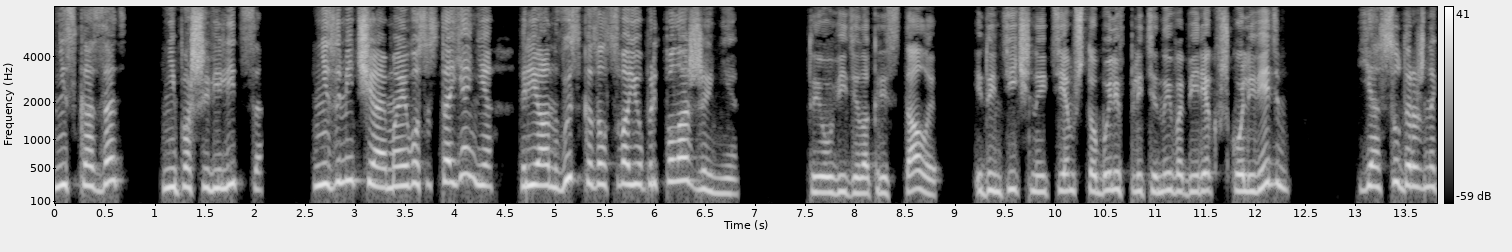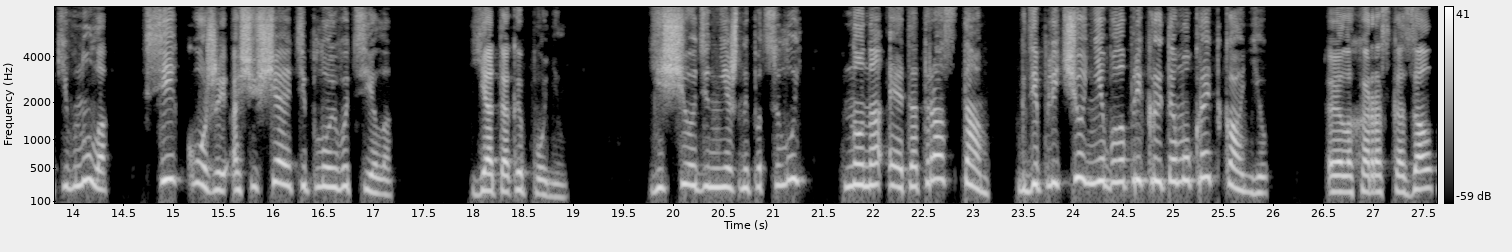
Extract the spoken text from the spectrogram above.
не сказать, не пошевелиться. Не замечая моего состояния, Риан высказал свое предположение. «Ты увидела кристаллы, идентичные тем, что были вплетены в оберег в школе ведьм?» Я судорожно кивнула, всей кожей ощущая тепло его тела. Я так и понял. Еще один нежный поцелуй, но на этот раз там, где плечо не было прикрыто мокрой тканью. Элохар рассказал,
